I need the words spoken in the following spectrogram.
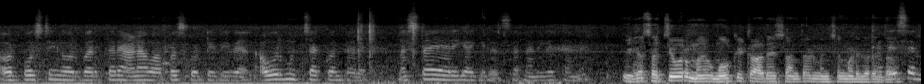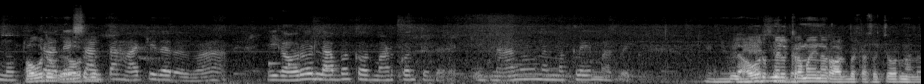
ಅವ್ರ ಪೋಸ್ಟಿಂಗ್ ಅವ್ರು ಬರ್ತಾರೆ ಹಣ ವಾಪಸ್ ಕೊಟ್ಟಿದ್ದೀವಿ ಅವ್ರು ಮುಚ್ಚಾಕೊಂತಾರೆ. ನಷ್ಟ ಯಾರಿಗಾಗಿರೋದು ಸರ್? ನನಗೆ ತಾನೆ. ಈಗ ಸಚಿವರು ಮೌ- ಮೌಖಿಕ ಆದೇಶ ಅಂತ ಹೇಳಿ ಮೆನ್ಷನ್ ಮಾಡಿದ್ದಾರೆ ಅಂತ. ಅದೇ ಸರ್ ಮೌಖಿಕ ಆದೇಶ ಅಂತ ಹಾಕಿದಾರಲ್ವಾ? ಈಗ ಅವ್ರವ್ರ ಲಾಭಕ್ಕೆ ಅವ್ರು ಮಾಡ್ಕೊತಿದ್ದಾರೆ. ಈಗ ನಾನು ನನ್ನ ಮಕ್ಳು ಏನು ಮಾಡಬೇಕು? ಇಲ್ಲ ಅವ್ರ ಮೇಲೆ ಕ್ರಮ ಏನಾದ್ರು ಆಗ್ಬೇಕಾ? ಸಚಿವರ ಮೇಲೆ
